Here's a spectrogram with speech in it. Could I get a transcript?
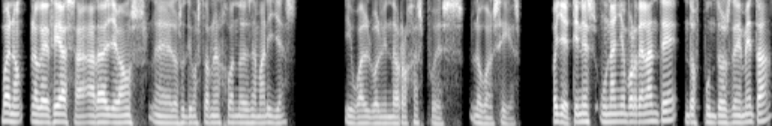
Bueno, lo que decías, ahora llevamos eh, los últimos torneos jugando desde amarillas. Igual volviendo a rojas, pues lo consigues. Oye, tienes un año por delante, dos puntos de meta.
